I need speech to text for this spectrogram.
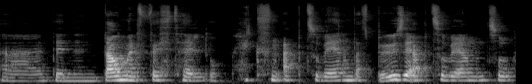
äh, den Daumen festhält, um Hexen abzuwehren, das Böse abzuwehren und so.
